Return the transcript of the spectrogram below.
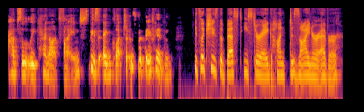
absolutely cannot find these egg clutches that they've hidden. It's like she's the best Easter egg hunt designer ever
